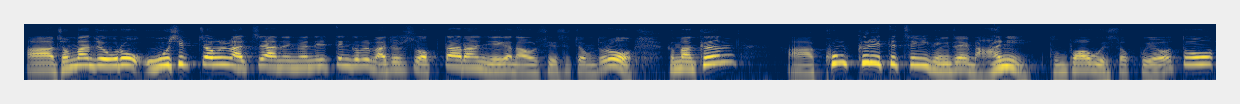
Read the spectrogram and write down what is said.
아 전반적으로 50점을 맞지 않으면 1등급을 맞을 수 없다라는 얘기가 나올 수 있을 정도로 그만큼 아, 콘크리트 층이 굉장히 많이 분포하고 있었고요. 또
